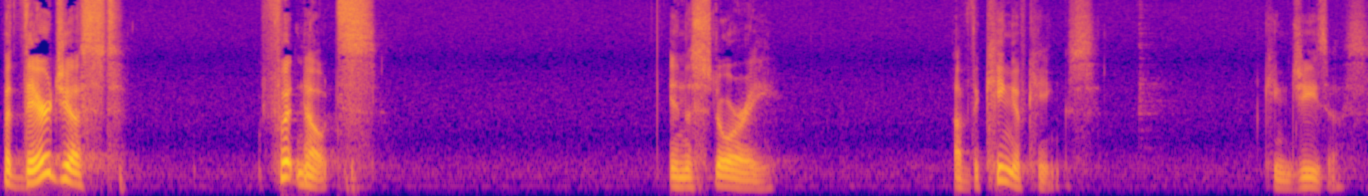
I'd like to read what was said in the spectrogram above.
But they're just footnotes in the story of the King of Kings, King Jesus.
